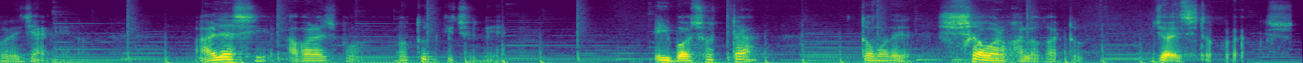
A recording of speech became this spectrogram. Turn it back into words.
করে জানিয়ে দাও আজ আসি, আবার আসব নতুন কিছু নিয়ে। এই বছরটা তোমাদের সবার ভালো কাটুক। জয় শ্রী।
